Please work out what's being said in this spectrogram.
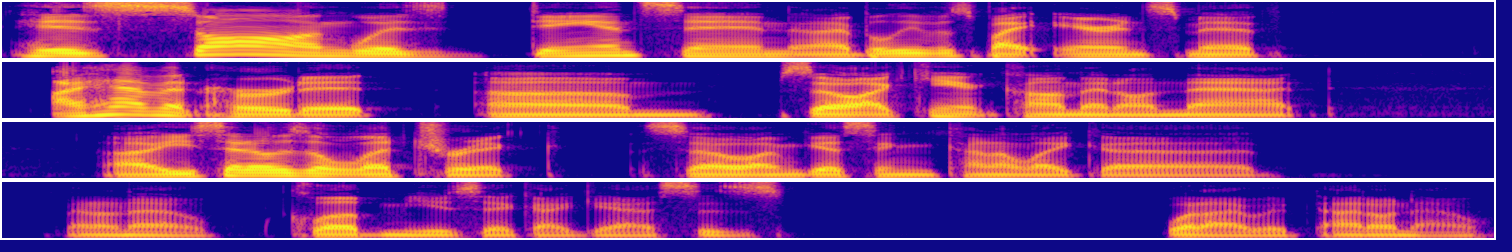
his song was "Dancing," and I believe it was by Aaron Smith. I haven't heard it, um, so I can't comment on that. Uh, he said it was electric, so I'm guessing kind of like a, I don't know, club music. I guess is what I would. I don't know.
